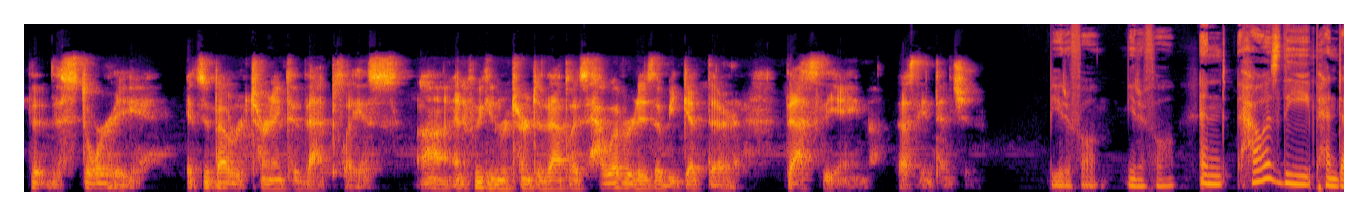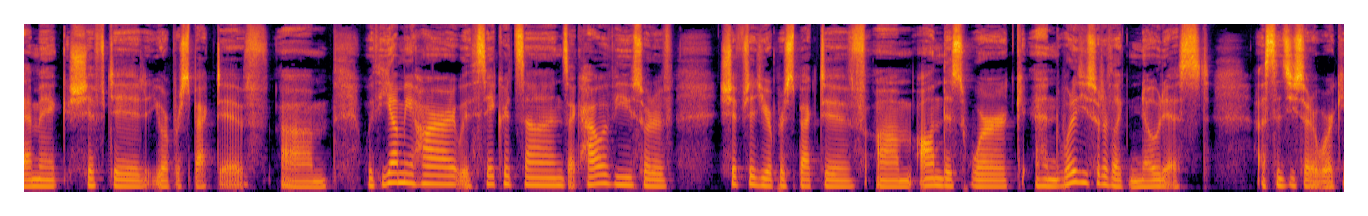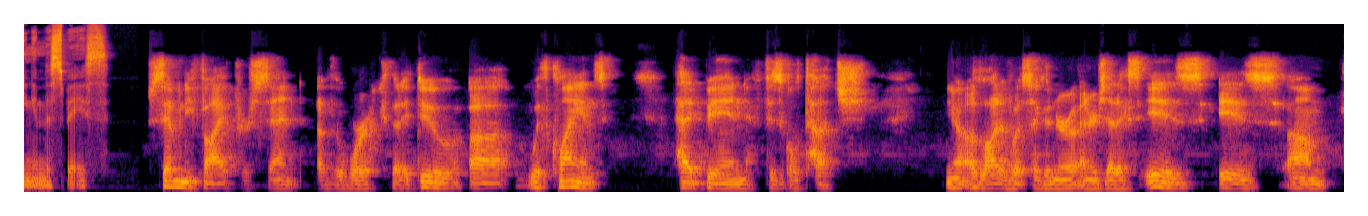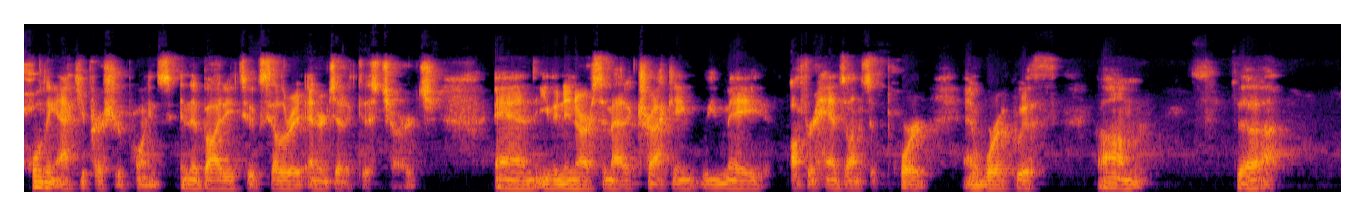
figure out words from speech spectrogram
the the story. It's about returning to that place uh, and if we can return to that place, however it is that we get there, that's the aim. That's the intention. Beautiful. Beautiful. And how has the pandemic shifted your perspective um, with Yummy Heart, with Sacred Sons? Like, how have you sort of shifted your perspective um, on this work? And what have you sort of like noticed uh, since you started working in this space? 75% of the work that I do uh, with clients had been physical touch. You know, a lot of what psychoneuroenergetics is is um, holding acupressure points in the body to accelerate energetic discharge. And even in our somatic tracking, we may offer hands-on support and work with um, the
